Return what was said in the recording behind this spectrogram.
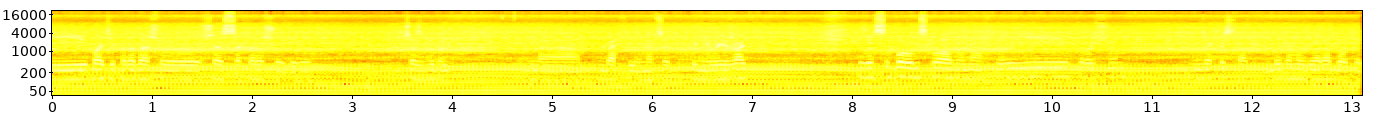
І баті передав, що зараз все хорошо буде. Зараз будемо на Бехлі на всяку хуйню виїжджати з особовим складом. І, коротше, якось так будемо вже працювати.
